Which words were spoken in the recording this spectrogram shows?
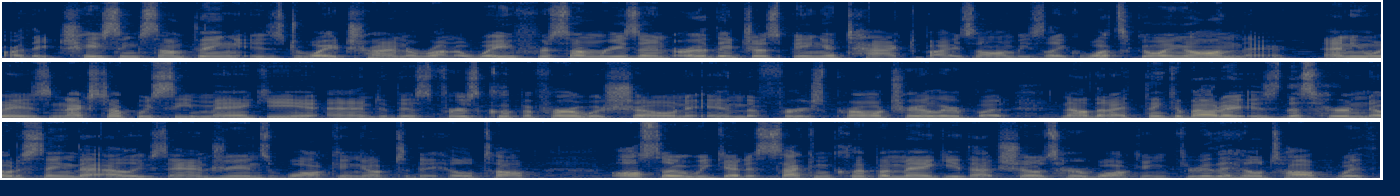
Are they chasing something? Is Dwight trying to run away for some reason? Or are they just being attacked by zombies? Like, what's going on there? Anyways, next up we see Maggie, and this first clip of her was shown in the first promo trailer, but now that I think about it, is this her noticing the Alexandrians walking up to the hilltop? Also, we get a second clip of Maggie that shows her walking through the hilltop with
